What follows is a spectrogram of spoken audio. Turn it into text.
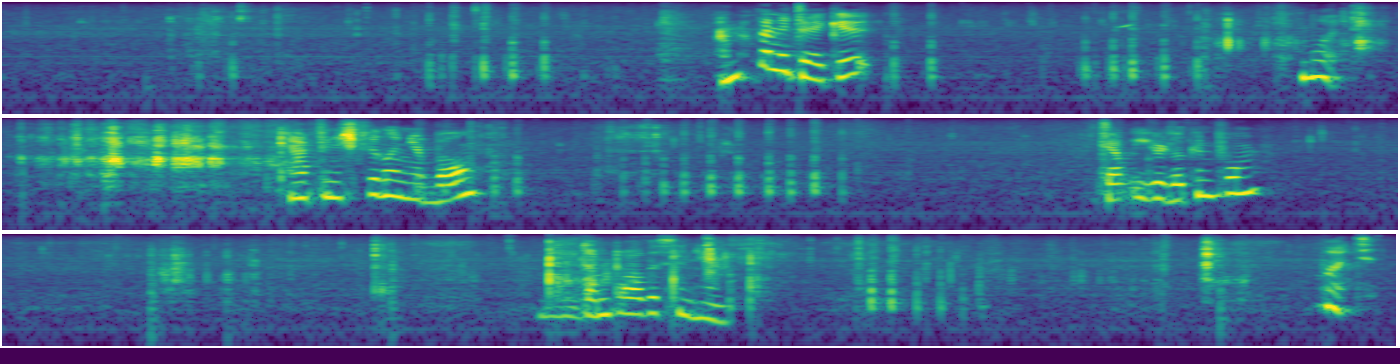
I'm not gonna take it. What? Can I finish filling your bowl? Is that what you're looking for? dump all this in here. What?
